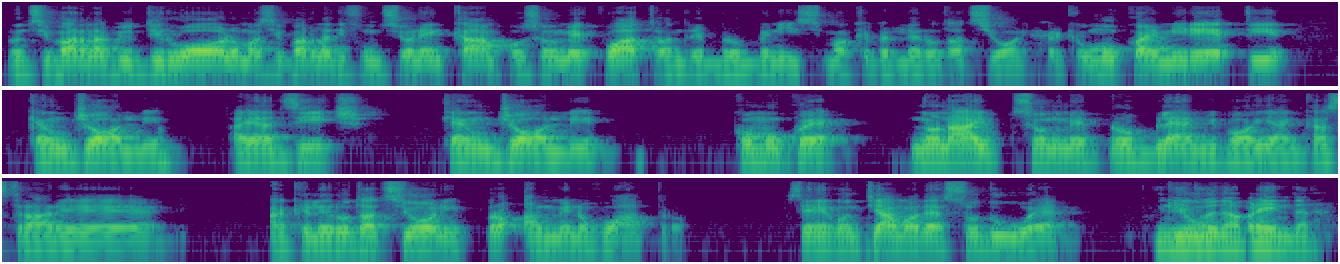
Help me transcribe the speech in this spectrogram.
non si parla più di ruolo, ma si parla di funzione in campo. Secondo me, quattro andrebbero benissimo anche per le rotazioni, perché comunque hai Miretti che è un jolly, hai Azic che è un jolly. Comunque non hai, secondo me, problemi poi a incastrare anche le rotazioni, però almeno quattro. Se ne contiamo adesso due, più, due da prendere.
